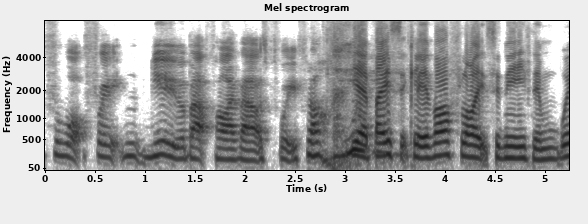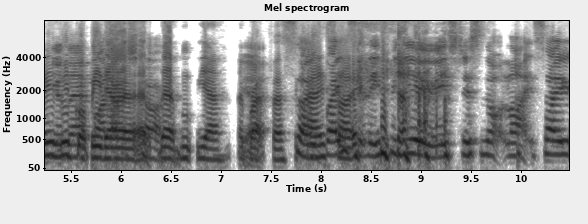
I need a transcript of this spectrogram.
for what for you about five hours before you fly. Yeah, basically, if our flight's in the evening, we, we've got to be there at, at- yeah, at Yeah, breakfast. So okay? basically, for you, it's just not like so.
